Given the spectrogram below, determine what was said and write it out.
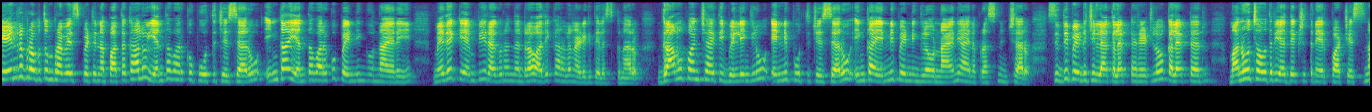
కేంద్ర ప్రభుత్వం ప్రవేశపెట్టిన పథకాలు ఎంతవరకు పూర్తి చేశారు? ఇంకా ఎంతవరకు పెండింగ్ ఉన్నాయని మెదక్ ఎంపీ రఘునందన్ రావు అధికారులను అడిగి తెలుసుకున్నారు. గ్రామ పంచాయతీ బిల్డింగ్లు ఎన్ని పూర్తి చేశారు? ఇంకా ఎన్ని పెండింగ్లో ఉన్నాయని ఆయన ప్రశ్నించారు. సిద్దిపేట జిల్లా కలెక్టరేట్లో కలెక్టర్ మనో చౌదరి అధ్యక్షతన ఏర్పాటు చేసిన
